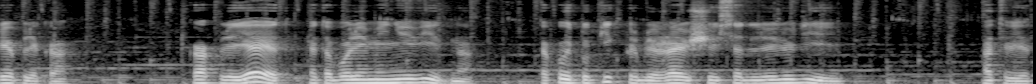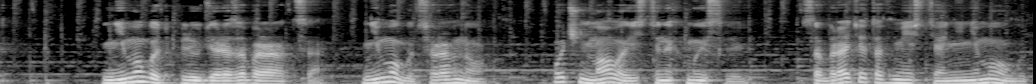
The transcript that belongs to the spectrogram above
Реплика. Как влияет, это более-менее видно. Такой тупик, приближающийся для людей. Ответ. Не могут люди разобраться. Не могут все равно. Очень мало истинных мыслей. Собрать это вместе они не могут.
